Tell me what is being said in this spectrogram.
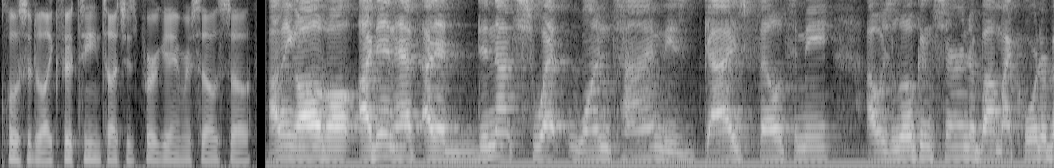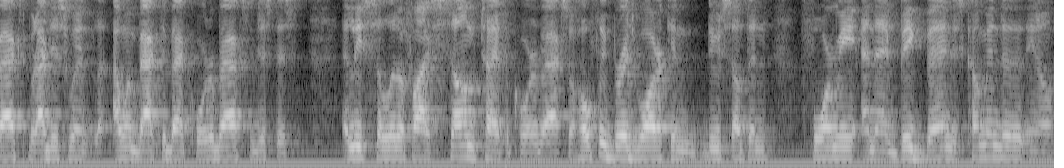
closer to like 15 touches per game or so. So I think all of all, I didn't have, I did, did not sweat one time. These guys fell to me. I was a little concerned about my quarterbacks, but I just went, I went back to back quarterbacks and just to at least solidify some type of quarterback. So hopefully Bridgewater can do something for me, and then Big Ben just come into, you know,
